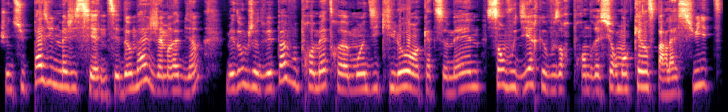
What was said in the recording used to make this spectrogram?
Je ne suis pas une magicienne, c'est dommage, j'aimerais bien, mais donc je ne vais pas vous promettre euh, moins 10 kilos en 4 semaines, sans vous dire que vous en reprendrez sûrement 15 par la suite.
